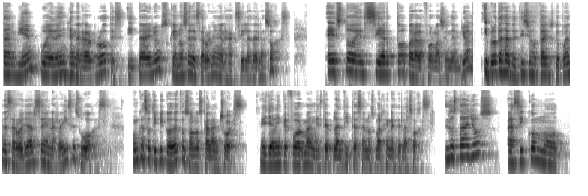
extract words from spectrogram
También pueden generar brotes y tallos que no se desarrollan en las axilas de las hojas. Esto es cierto para la formación de embriones y brotes adventicios o tallos que pueden desarrollarse en las raíces u hojas. Un caso típico de estos son los calanchoes. Eh, ya ven que forman este, plantitas en los márgenes de las hojas. Los tallos, así como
